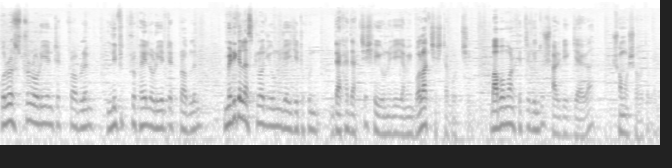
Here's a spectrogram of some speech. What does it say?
cholesterol oriented problem lipid profile oriented problem medical astrology অনুযায়ী যেটুকু দেখা যাচ্ছে, সেই অনুযায়ী আমি বলার চেষ্টা করছি। বাবা মার ক্ষেত্রে কিন্তু শারীরিক জায়গা সমস্যা হতে পারে।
